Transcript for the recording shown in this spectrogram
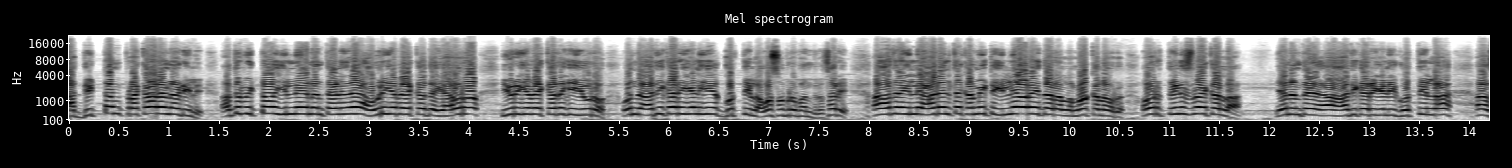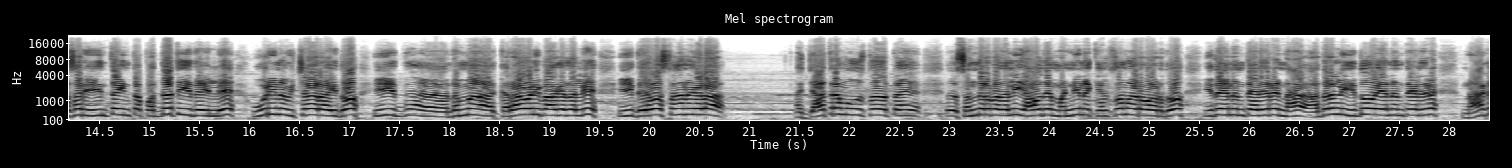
ಆ ದಿಟ್ಟಂ ಪ್ರಕಾರ ನಡೀಲಿ. ಅದು ಬಿಟ್ಟು ಇಲ್ಲಿ ಏನಂತ ಹೇಳಿದರೆ ಅವರಿಗೆ ಬೇಕಾದ ಯಾರು ಇವರಿಗೆ ಬೇಕಾದಾಗ ಇವರು. ಒಂದು ಅಧಿಕಾರಿಗಳಿಗೆ ಗೊತ್ತಿಲ್ಲ, ಹೊಸಬ್ರು ಬಂದರು. ಸರಿ, ಆದರೆ ಇಲ್ಲಿ ಆಡಳಿತ ಕಮಿಟಿ ಇಲ್ಲಿಯವರೇ ಇದ್ದಾರಲ್ಲ ಲೋಕಲ್ ಅವರು. ಅವರು ತಿಳಿಸ್ಬೇಕಲ್ಲ. ಏನಂತೆ, ಆ ಅಧಿಕಾರಿಗಳಿಗೆ ಗೊತ್ತಿಲ್ಲ? ಸರಿ, ಇಂಥ ಇಂಥ ಪದ್ಧತಿ ಇದೆ ಇಲ್ಲಿ. ಊರಿನ ವಿಚಾರ ಇದು. ಈ ನಮ್ಮ ಕರಾವಳಿ ಭಾಗದಲ್ಲಿ ಈ ದೇವಸ್ಥಾನಗಳ ಜಾತ್ರಾ ಮಹೋತ್ಸವ ಸಂದರ್ಭದಲ್ಲಿ ಯಾವುದೇ ಮಣ್ಣಿನ ಕೆಲಸ ಮಾಡಬಾರ್ದು. ಇದೇನಂತ ಹೇಳಿದರೆ ನಾ, ಅದರಲ್ಲಿ ಇದು ಏನಂತ ಹೇಳಿದರೆ ನಾಗ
